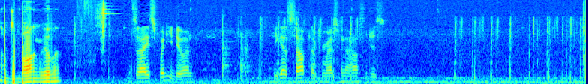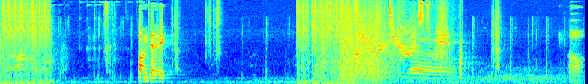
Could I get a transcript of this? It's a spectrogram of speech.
I'm the bong villain. Zeiss, what are you doing? You gotta stop them from rescuing the hostages. Bombs at A. No. oh.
